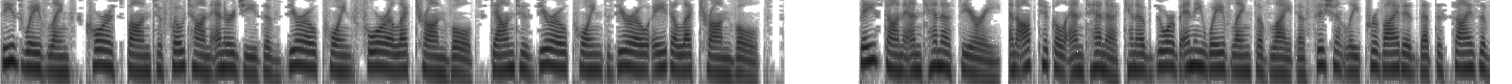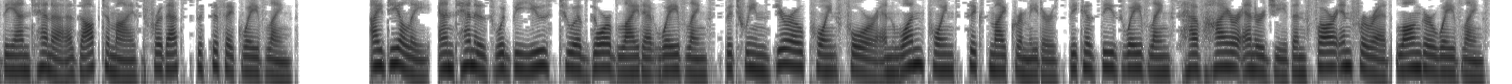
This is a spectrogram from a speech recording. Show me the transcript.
These wavelengths correspond to photon energies of 0.4 electron volts down to 0.08 electron volts. Based on antenna theory, an optical antenna can absorb any wavelength of light efficiently provided that the size of the antenna is optimized for that specific wavelength. Ideally, antennas would be used to absorb light at wavelengths between 0.4 and 1.6 micrometers because these wavelengths have higher energy than far infrared longer wavelengths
